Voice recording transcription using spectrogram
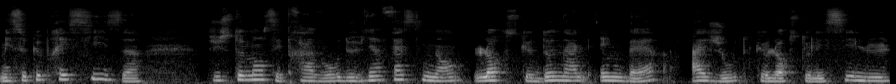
Mais ce que précisent justement ces travaux devient fascinant lorsque Donald Engberg ajoute que lorsque les cellules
